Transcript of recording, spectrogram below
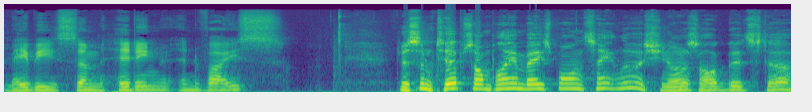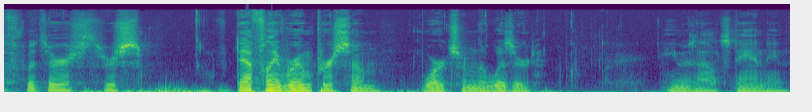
maybe some hitting advice. Just some tips on playing baseball in St. Louis. You know, it's all good stuff, but there's there's definitely room for some words from the wizard. He was outstanding.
